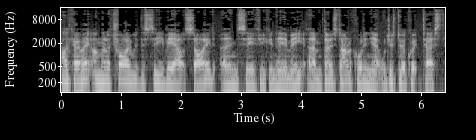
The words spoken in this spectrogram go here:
Okay, mate, I'm going to try with the CB outside and see if you can hear me. Um, don't start recording yet. We'll just do a quick test,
